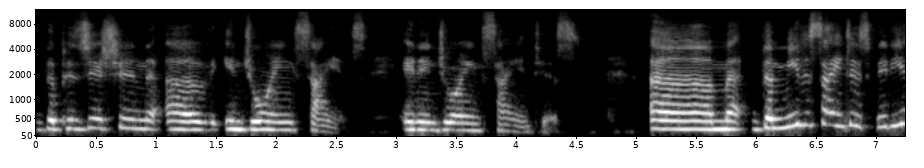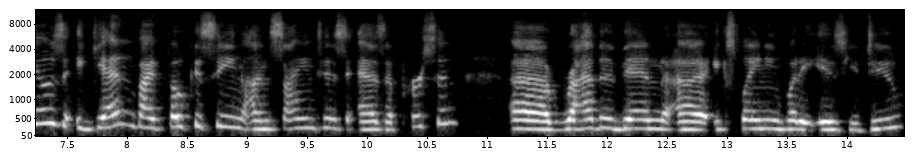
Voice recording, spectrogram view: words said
the position of enjoying science and enjoying scientists. Um, the Meet a Scientist videos, again, by focusing on scientists as a person, uh, rather than uh, explaining what it is you do,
